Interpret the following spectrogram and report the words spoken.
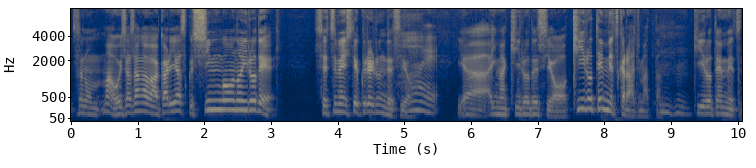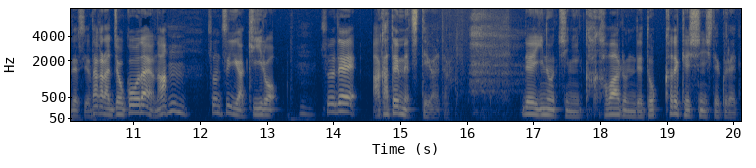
そのまあお医者さんが分かりやすく信号の色で説明してくれるんですよ。はい。いやー今黄色ですよ。黄色点滅から始まったの、うん黄色点滅ですよ。だから徐行だよな、うん。うんその次が黄色、それで赤点滅って言われたの。で命に関わるんでどっかで決心してくれって。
